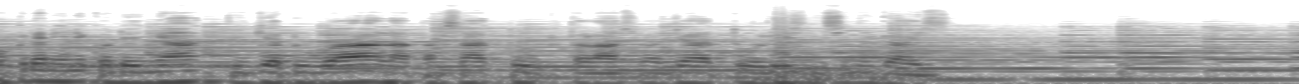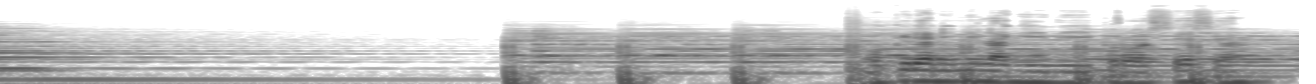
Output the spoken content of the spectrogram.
Oke dan ini kodenya 3281. Kita langsung aja tulis di sini guys. Dan ini lagi diproses ya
